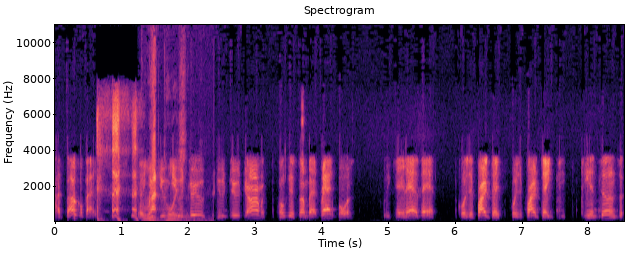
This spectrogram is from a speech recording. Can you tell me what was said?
I talk about it. rat you, poison. You, Drew, you Drew Jarman, don't get something about rat boys. We can't have that. Of course, it probably take, of course, it probably take t- ten tons of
